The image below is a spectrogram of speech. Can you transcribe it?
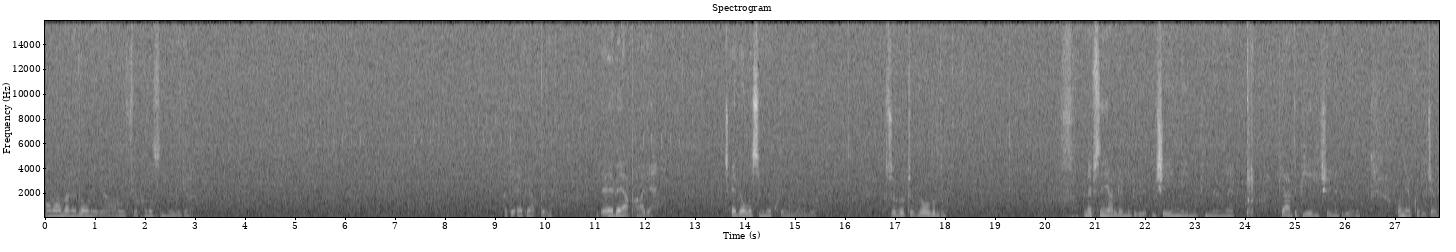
Aman ben ebe olayım ya. Of yakalasın beni gel. Hadi ebe yap beni. Hadi ebe yap hadi. Hiç ebe olasım yok benim oluyor. Yoksa öbür türlü olurdum. Ben hepsinin yerlerini biliyorum. Şeyin neyini bilmiyorum ne. Yerde bir yerin şeyini biliyorum. Onu yakalayacağım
